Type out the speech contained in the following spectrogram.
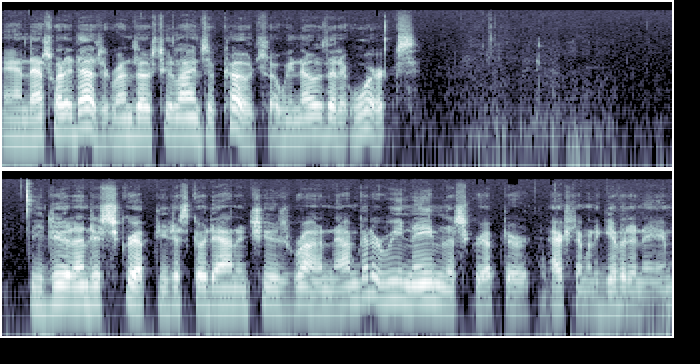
And that's what it does. It runs those two lines of code. So we know that it works. You do it under script. You just go down and choose run. Now I'm going to rename the script, or actually I'm going to give it a name.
